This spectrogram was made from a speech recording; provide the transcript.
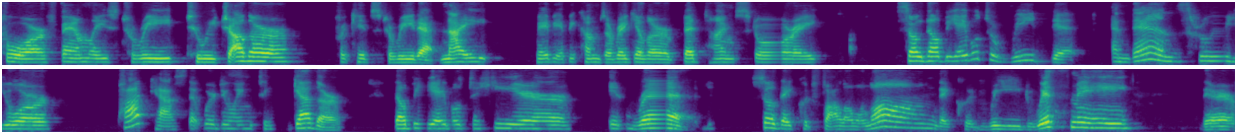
for families to read to each other, for kids to read at night. Maybe it becomes a regular bedtime story. So they'll be able to read it. And then through your podcast that we're doing together, they'll be able to hear it read so they could follow along, they could read with me, their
